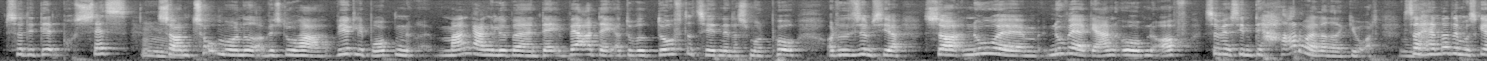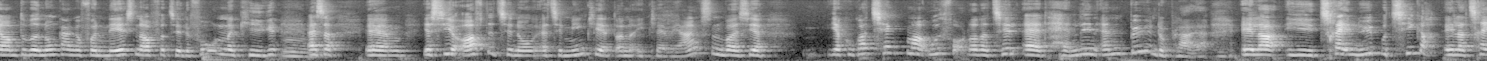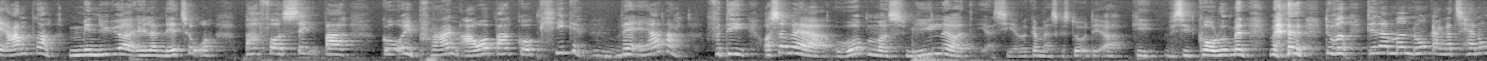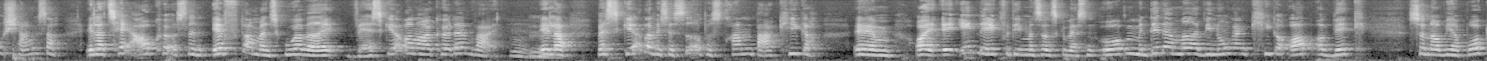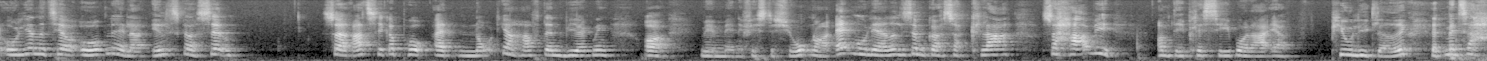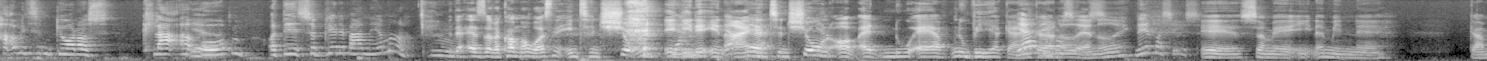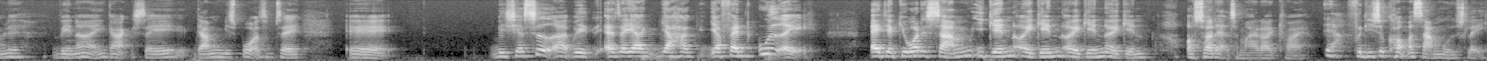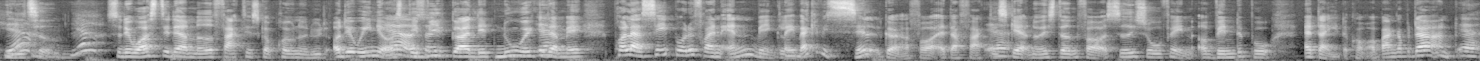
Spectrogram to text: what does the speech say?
Så det er den proces. Mm. Så om to måneder, hvis du har virkelig brugt den mange gange i løbet af en dag, hver dag, og du ved duftet til den eller smurt på, og du ligesom siger, så nu, øh, nu vil jeg gerne åbne op, så vil jeg sige, men det har du allerede gjort. Mm. Så handler det måske om, du ved, nogle gange at få næsen op for telefonen og kigge. Mm. Altså, øh, jeg siger ofte til, nogle, til mine klienter i klaviancen, hvor jeg siger, jeg kunne godt tænke mig at udfordre dig til at handle i en anden by, end du plejer. Mm. Eller i tre nye butikker, eller tre andre menuer eller nettoer. Bare for at se, bare gå i prime hour, bare gå og kigge. Mm. Hvad er der? Fordi, og så være åben og smile, og jeg siger ikke, at man skal stå der og give visitkort ud, men, men du ved, det der med nogle gange at tage nogle chancer, eller tage afkørslen efter man skulle have været af, hvad sker der, når jeg kører den vej? Mm. Eller hvad sker der, hvis jeg sidder på stranden bare og kigger? Øhm, og øh, egentlig ikke, fordi man sådan skal være sådan åben, men det der med, at vi nogle gange kigger op og væk, så når vi har brugt olierne til at åbne eller elske os selv, så er jeg ret sikker på, at når de har haft den virkning, og med manifestationer og alt muligt andet, ligesom gør sig klar, så har vi, om det er placebo eller ej, jeg er pivlig glad, ikke? Men så har vi ligesom gjort os klar og Ja. yeah. åben, og det, så bliver det bare nemmere. Mm. Altså, der kommer jo også en intention ind Ja. i det, en Ja. egen Ja. intention om, at nu, er jeg, nu vil jeg gerne Ja, ja, gøre noget præcis. andet. Ikke? Det er præcis. øh, som øh, en af mine øh, gamle venner engang sagde, gamle misbrugere, som sagde, øh, hvis jeg sidder, altså jeg, jeg, har, jeg fandt ud af, at jeg gjorde det samme igen og igen og igen og igen, og så er det altså mig, der er kvej. Ja. Fordi så kommer samme udslag hele Ja. tiden. Ja. Så det er jo også det der med faktisk at prøve noget nyt. Og det er jo egentlig Ja, også det, altså- vi gør lidt nu, ikke? Det Ja. der med, prøv at lade os se på det fra en anden vinkel af. Hvad kan vi selv gøre for, at der faktisk Ja. sker noget, i stedet for at sidde i sofaen og vente på, at der er en, der kommer og banker på døren? Ja,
